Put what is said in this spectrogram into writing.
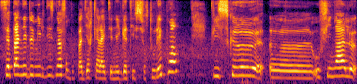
Cette année 2019, on ne peut pas dire qu'elle a été négative sur tous les points, puisque euh, au final,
